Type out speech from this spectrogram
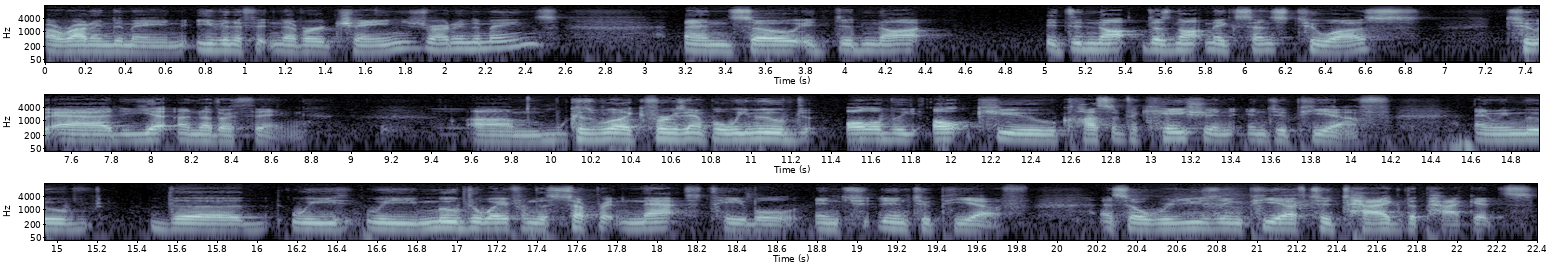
a routing domain, even if it never changed routing domains. And so it did not, it did not, does not make sense to us to add yet another thing. Because, like, for example, we moved all of the alt-q classification into PF, and we moved the we we moved away from the separate NAT table into into PF, and so we're using PF to tag the packets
